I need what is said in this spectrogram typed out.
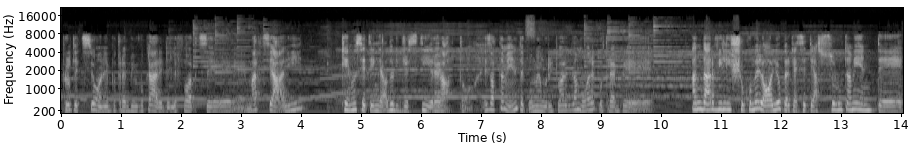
protezione potrebbe invocare delle forze marziali che non siete in grado di gestire. Esatto, esattamente come un rituale d'amore potrebbe Andarvi liscio come l'olio perché siete assolutamente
